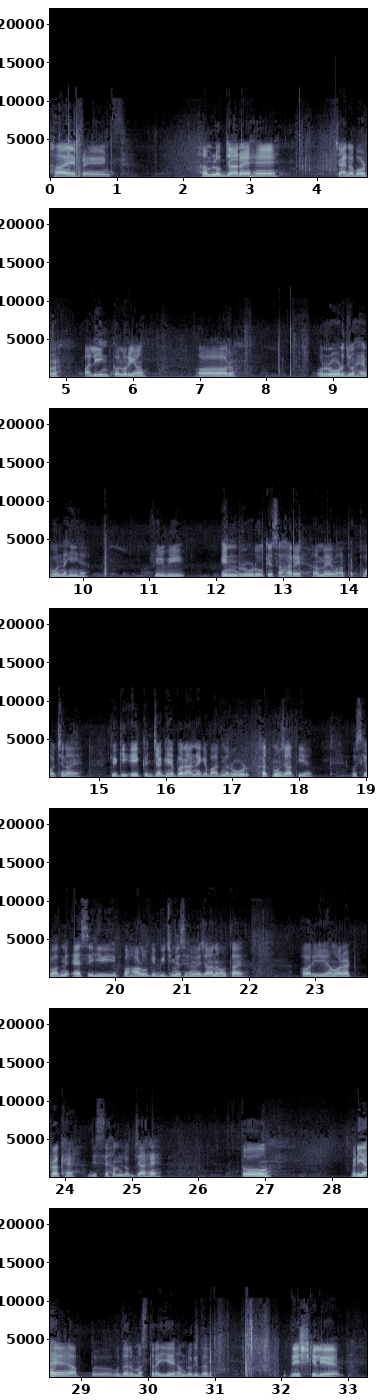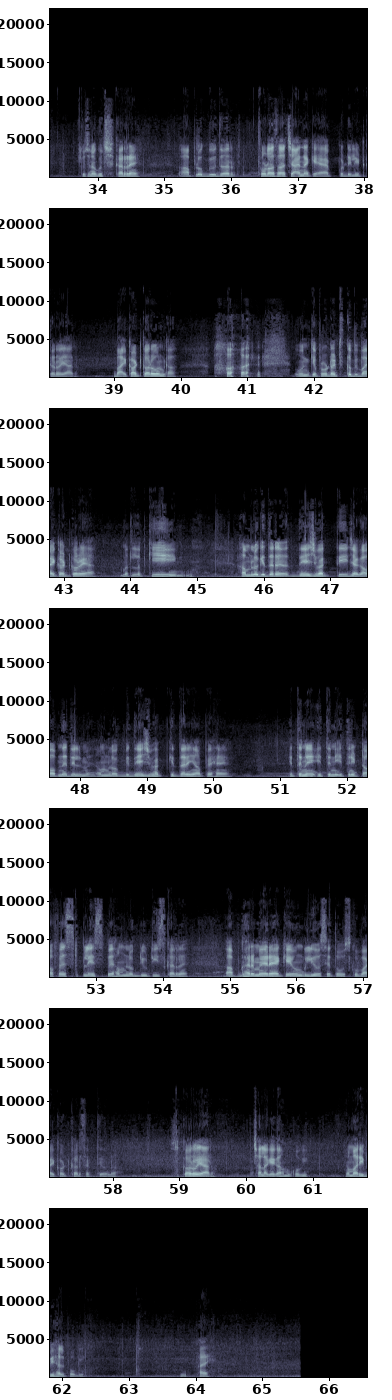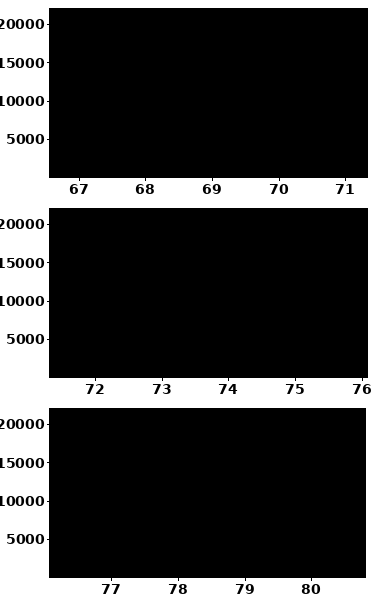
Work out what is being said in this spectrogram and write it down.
Hi friends हम लोग जा रहे हैं चाइना बॉर्डर पालीन, कोलोरियांग। और रोड जो है वो नहीं है। फिर भी इन रोडों के सहारे हमें वहाँ तक पहुँचना है। क्योंकि एक जगह पर आने के बाद में रोड ख़त्म हो जाती है। उसके बाद में ऐसे ही पहाड़ों के बीच में से हमें जाना होता है। और ये हमारा ट्रक है जिससे हम लोग जा रहे हैं। तो बढ़िया है, आप उधर मस्त रहिए, हम लोग इधर देश के लिए कुछ ना कुछ कर रहे हैं। आप लोग भी उधर थोड़ा सा चाइना के ऐप को डिलीट करो यार बाइकआउट करो उनका। और उनके प्रोडक्ट्स को भी बाइकआउट करो यार। मतलब कि हम लोग इधर देशभक्ति जगाओ अपने दिल में, हम लोग भी देशभक्त की तरह यहाँ पे हैं। इतने, इतनी इतनी टफेस्ट प्लेस पे हम लोग ड्यूटीज़ कर रहे हैं। आप घर में रह के उंगलियों से तो उसको बाइकआउट कर सकते हो ना। करो यार अच्छा लगेगा हमको भी। हमारी भी हेल्प होगी। बाय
